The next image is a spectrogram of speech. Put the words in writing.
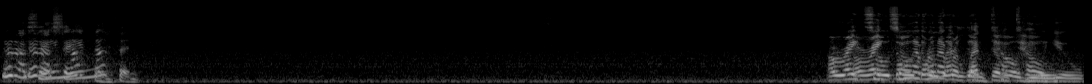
They're not they're saying, not saying nothing. nothing. All right, all right so, so don't, don't ever let them, them tell you,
